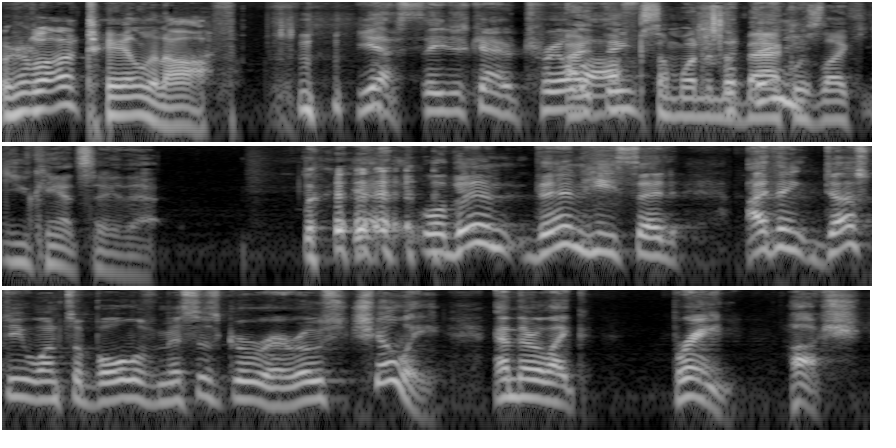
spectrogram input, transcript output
There's a lot of tailing off. Yes, they just kind of trailed I off. think someone in the back then- was like, "You can't say that." well then then he said i think dusty wants a bowl of mrs guerrero's chili and they're like brain hush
